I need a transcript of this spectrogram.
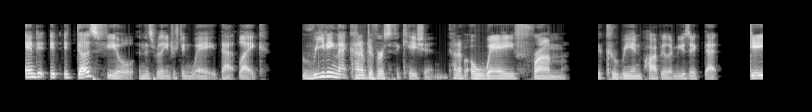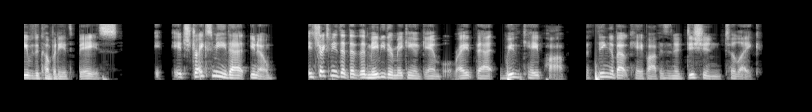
And it, it, it does feel in this really interesting way that like reading that kind of diversification kind of away from the Korean popular music that gave the company its base, it, it strikes me that, you know, it strikes me that, that, that maybe they're making a gamble, right? That with K-pop, the thing about K-pop is in addition to like,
